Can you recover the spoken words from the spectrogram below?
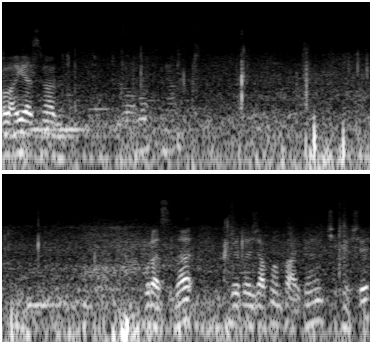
Kolay gelsin abi. Burası da Kyoto Japon Parkı'nın çıkışı.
